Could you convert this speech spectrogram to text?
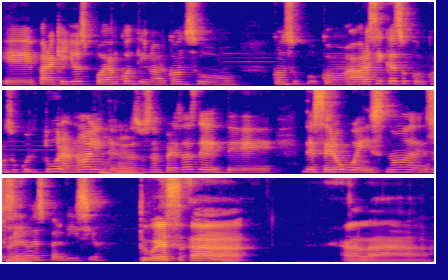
eh, para que ellos puedan continuar con su, con su, con- ahora sí que su- con su cultura, ¿no? Al interior de sus empresas de, de, de cero waste, ¿no? De, de Sí. cero desperdicio. ¿Tú ves a, a la,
